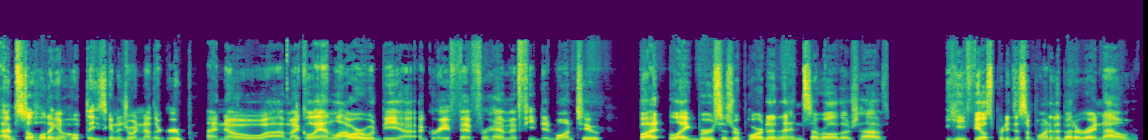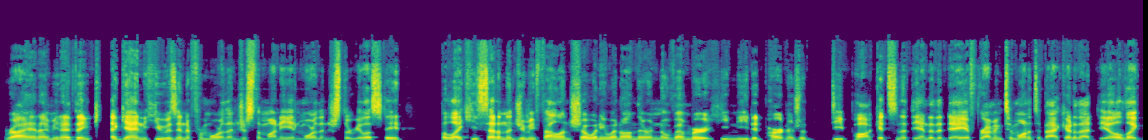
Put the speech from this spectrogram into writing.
I'm still holding out hope that he's going to join another group. I know uh, Michael Andlauer would be a, a, great fit for him if he did want to, but like Bruce has reported and several others have, he feels pretty disappointed about it right now. Ryan, I mean, I think again he was in it for more than just the money and more than just the real estate. But like he said on the Jimmy Fallon show when he went on there in November, he needed partners with deep pockets. And at the end of the day, if Remington wanted to back out of that deal, like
